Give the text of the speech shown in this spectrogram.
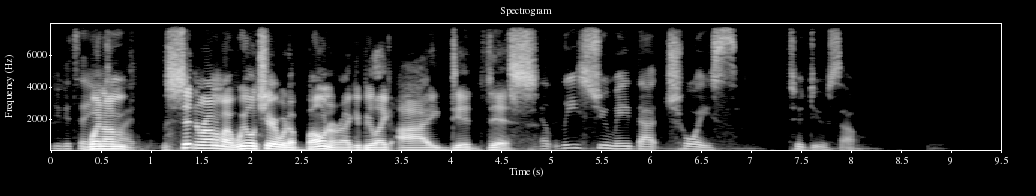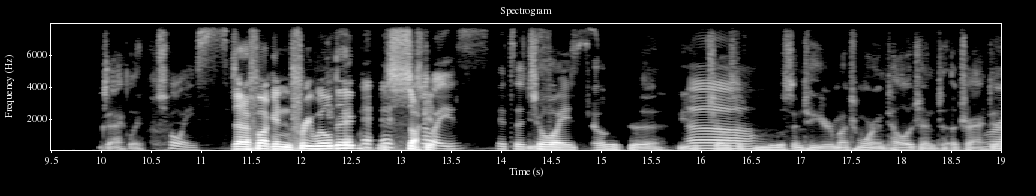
You could say when you I'm tried. sitting around in my wheelchair with a boner, I could be like, I did this. At least you made that choice to do so. exactly. Choice. Is that a fucking free will dig? Suck it. choice. It's a You choice. chose to you chose Ah. to listen to your much more intelligent, attractive, uh,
